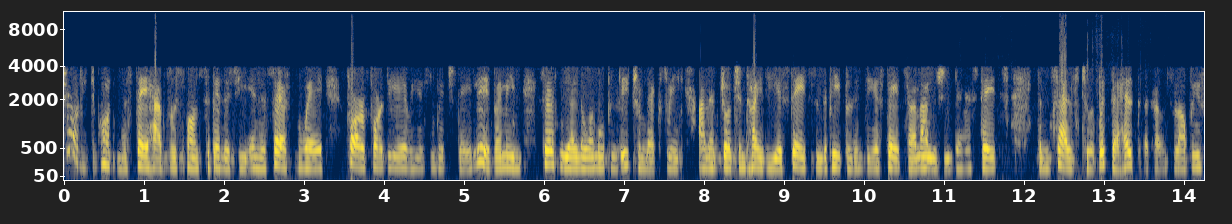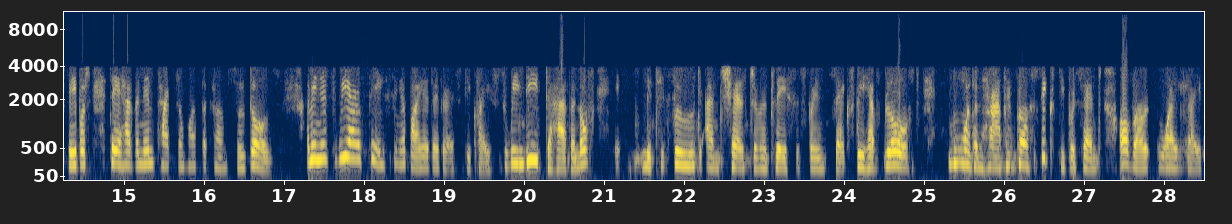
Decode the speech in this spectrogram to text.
surely to goodness they have responsibility in a certain way for, for the areas in which they live. I mean, certainly I know I'm up in Leitrim next week and I'm judging tidy estates and the people in the estates are managing their estates themselves to with the help of the council obviously, but they have an impact on what the council does. I mean, we are facing a biodiversity crisis. We need to have enough food and shelter and places for insects. We have lost more than half, we've lost 60% of our wildlife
